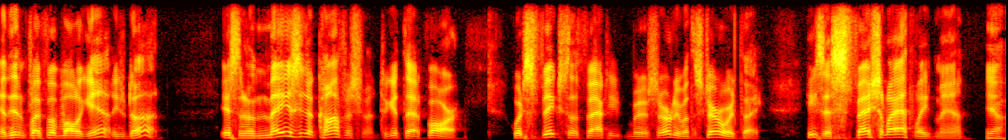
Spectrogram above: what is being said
and didn't play football again. He's done. It's an amazing accomplishment to get that far, which speaks to the fact he was earlier with the steroid thing. He's a special athlete, man. Yeah.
